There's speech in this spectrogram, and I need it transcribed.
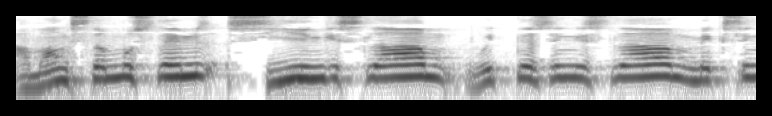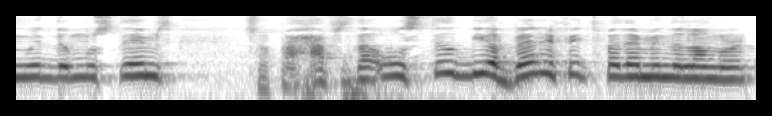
amongst the Muslims, seeing Islam, witnessing Islam, mixing with the Muslims. So perhaps that will still be a benefit for them in the long run.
